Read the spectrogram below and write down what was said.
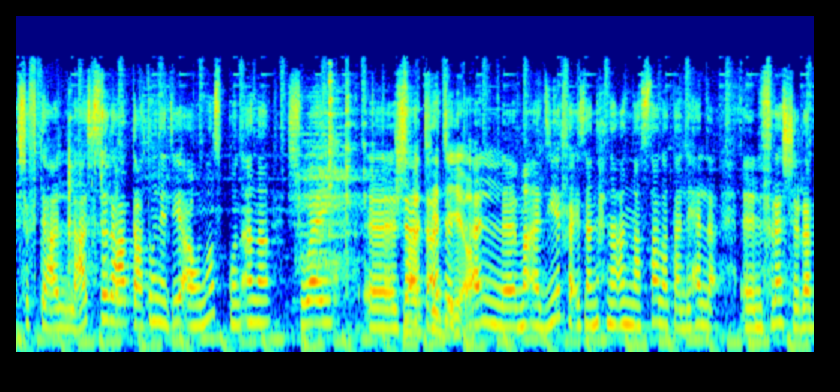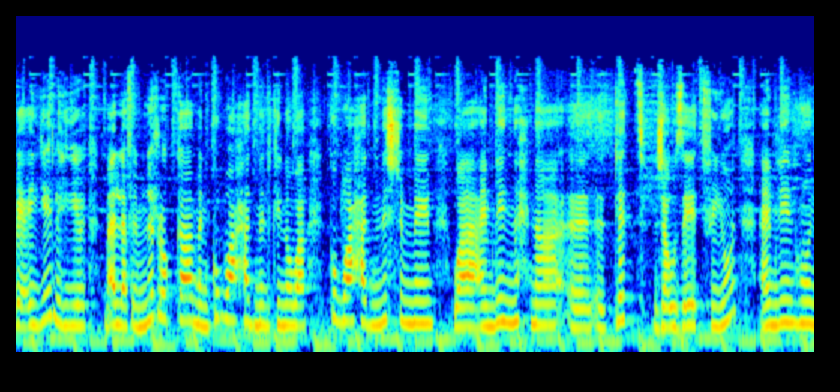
شفتي على السرعه بتعطوني دقيقة ونص بكون أنا شوي آه، رجعت في عدت. المقادير فإذا نحن عندنا السلطة اللي هلأ آه، الفريش الربيعية اللي هي مؤلفة من الركة من كوب واحد من الكينوا كوب واحد من الشمام وعاملين نحن ثلاث جوزات فيهم. عاملين هون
